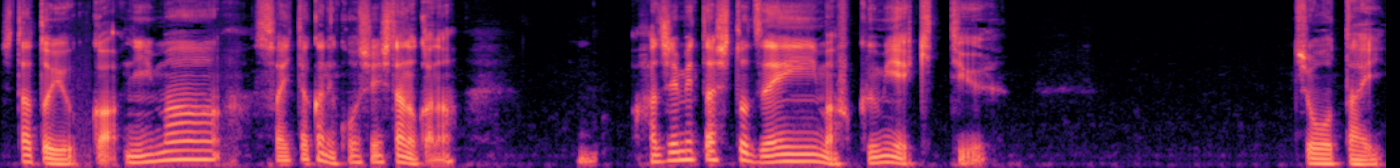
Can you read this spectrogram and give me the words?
したというか、2万、最高値更新したのかな？始めた人全員今含み益っていう状態。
